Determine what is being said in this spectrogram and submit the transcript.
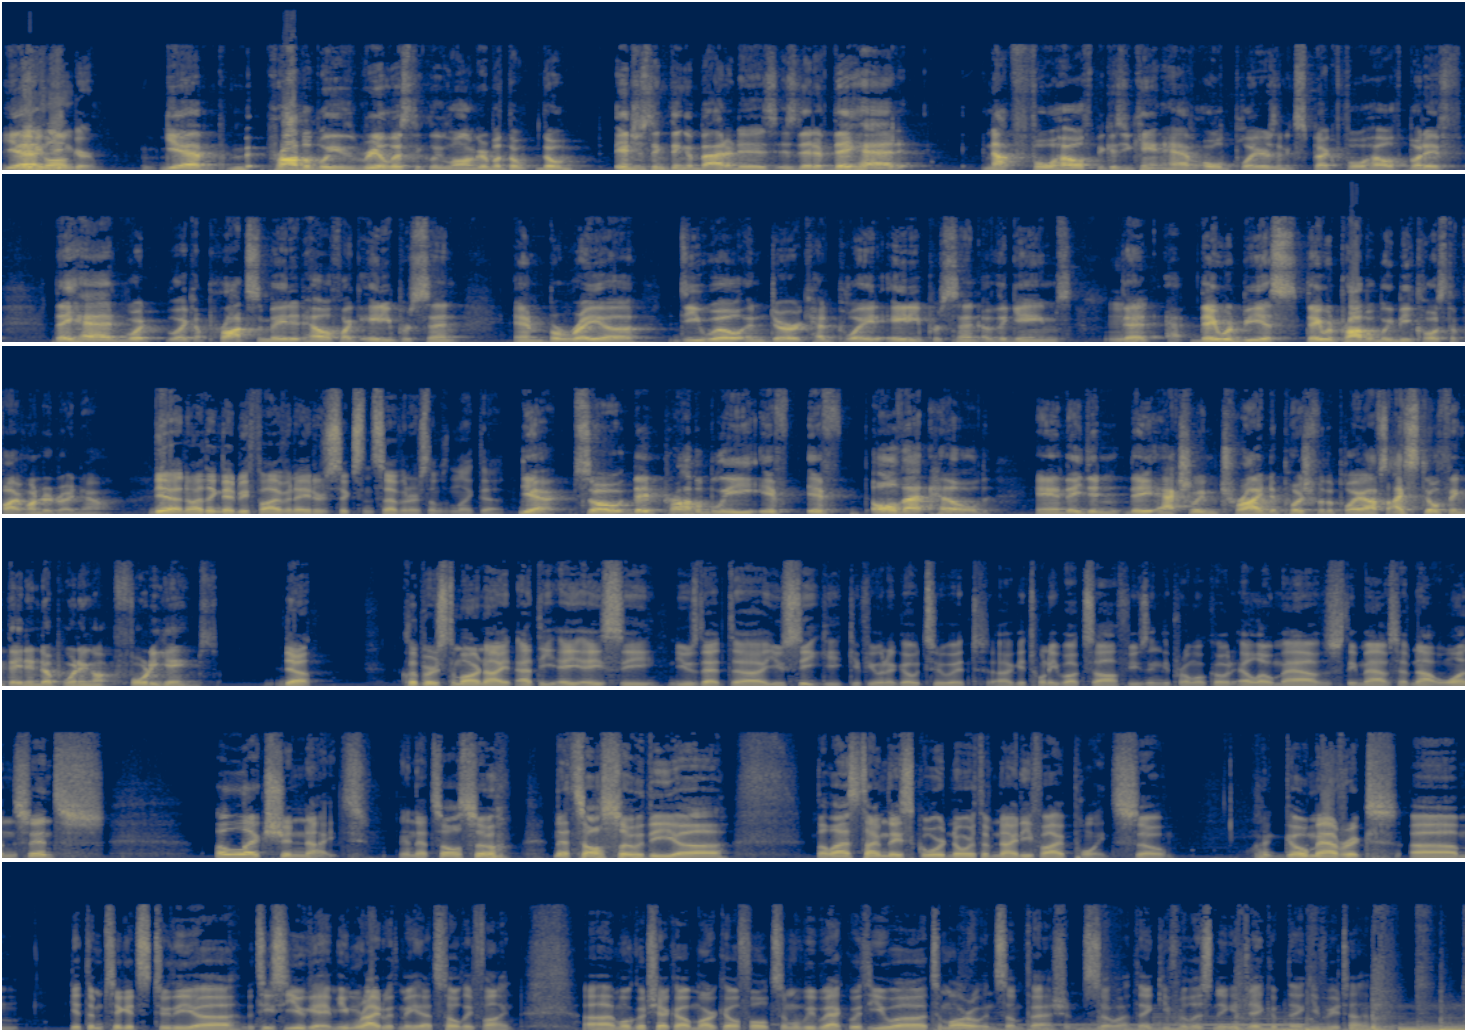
Yeah, maybe the- longer. Yeah, probably realistically longer. But the the interesting thing about it is is that if they had not full health because you can't have old players and expect full health, but if they had what like approximated health, like eighty percent, and Barea, D. Will, and Dirk had played eighty percent of the games, mm-hmm. that they would be a, they would probably be close to five hundred right now. Yeah, no, I think they'd be five and eight or six and seven or something like that. Yeah, so they'd probably if if all that held and they didn't they actually tried to push for the playoffs, I still think they'd end up winning 40 games. Yeah. Clippers tomorrow night at the AAC. Use that uh, use SeatGeek if you want to go to it. Uh, get twenty bucks off using the promo code LO Mavs. The Mavs have not won since election night, and that's also that's also the uh, the last time they scored north of ninety five points. So go Mavericks. Um, get them tickets to the uh, the TCU game. You can ride with me. That's totally fine. Uh, and we'll go check out Markelle Fultz, and we'll be back with you uh, tomorrow in some fashion. So uh, thank you for listening, and Jacob, thank you for your time.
